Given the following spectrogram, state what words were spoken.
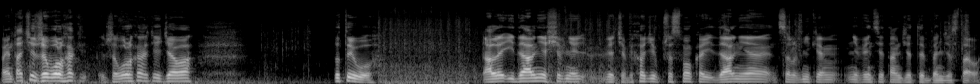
Pamiętacie, że wallhack, że wallhack nie działa do tyłu. Ale idealnie się w nie, wiecie, wychodzi przez smoka idealnie celownikiem mniej więcej tam, gdzie ty będzie stał.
